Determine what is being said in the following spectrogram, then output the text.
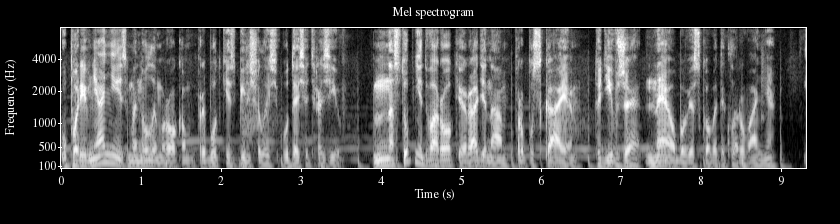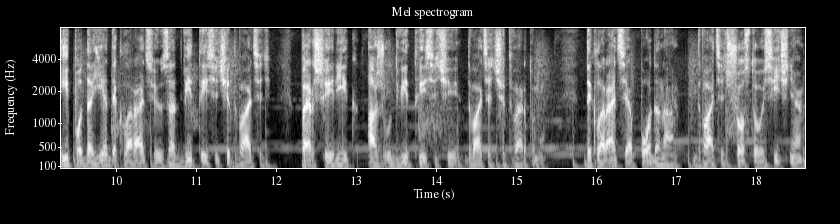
У порівнянні з минулим роком прибутки збільшились у 10 разів. Наступні два роки Радіна пропускає тоді вже не обов'язкове декларування і подає декларацію за 2020 перший рік аж у 2024. Декларація подана 26 січня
